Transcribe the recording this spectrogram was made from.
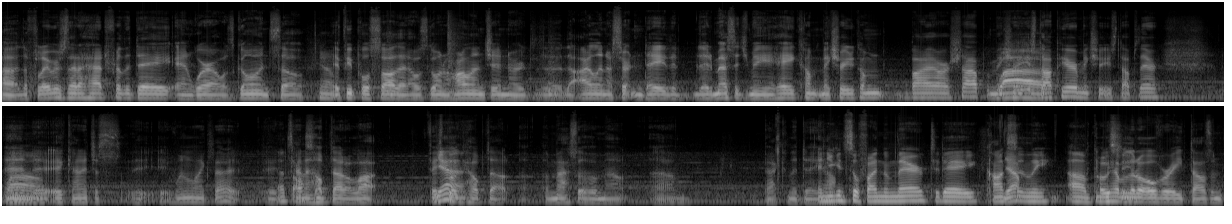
Uh, the flavors that I had for the day and where I was going. So Yeah. if people saw that I was going to Harlingen or the, the island a certain day, they'd, they'd message me, "Hey, come! Make sure you come by our shop, or make sure you stop here, make sure you stop there." Wow. And it, it kind of just it, it went like that. It kind awesome. of helped out a lot. Facebook Yeah. helped out a, a massive amount um, back in the day. and you can still find them there today, constantly um, I we have a little over eight thousand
